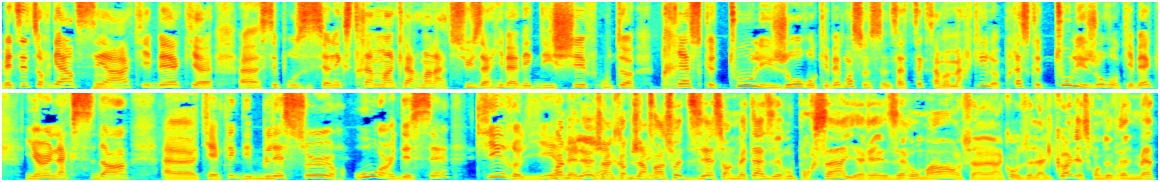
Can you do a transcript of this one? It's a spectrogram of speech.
mais tu sais, tu regardes CA hmm. Québec, euh, euh, s'est positionné extrêmement clairement là-dessus. Ils arrivent avec des chiffres où tu as presque tous les jours au Québec. Moi, c'est une statistique, ça m'a Là, presque tous les jours au Québec, il y a un accident euh, qui implique des blessures ou un décès qui est relié ouais, mais là, comme Jean-François disait, si on le mettait à 0% il y aurait zéro mort à cause de l'alcool. Est-ce qu'on devrait le mettre,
